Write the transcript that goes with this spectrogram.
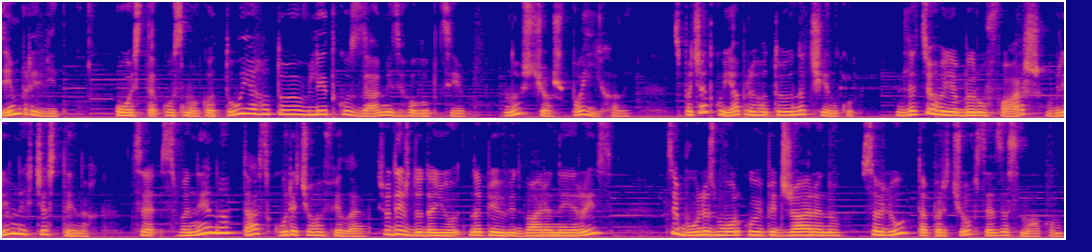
Всім привіт! Ось таку смакоту я готую влітку замість голубців. Ну що ж, поїхали. Спочатку я приготую начинку. Для цього я беру фарш в рівних частинах. Це свинина та з курячого філе. Сюди ж додаю напіввідварений рис, цибулю з моркою піджарену, солю та перчу все за смаком.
